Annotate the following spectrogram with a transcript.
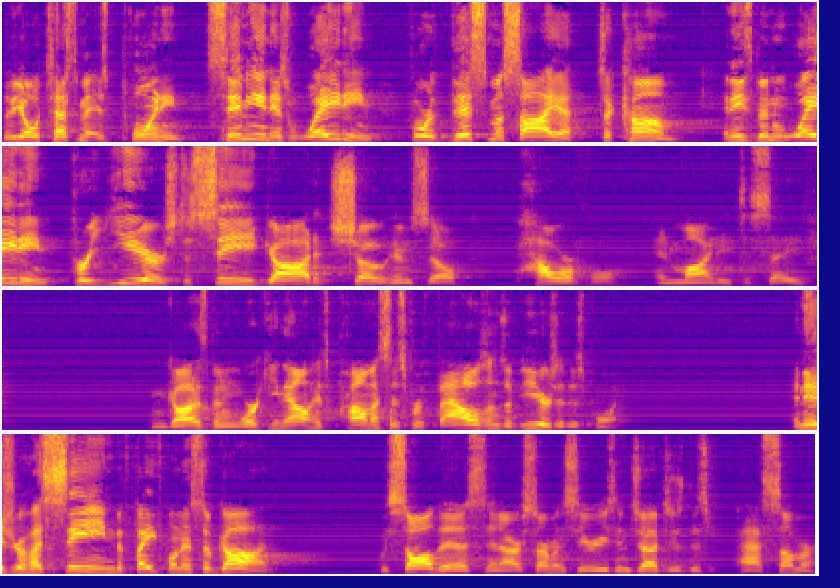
The Old Testament is pointing, Simeon is waiting for this Messiah to come. And he's been waiting for years to see God show himself powerful and mighty to save. And God has been working out his promises for thousands of years at this point. And Israel has seen the faithfulness of God. We saw this in our sermon series in Judges this past summer.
